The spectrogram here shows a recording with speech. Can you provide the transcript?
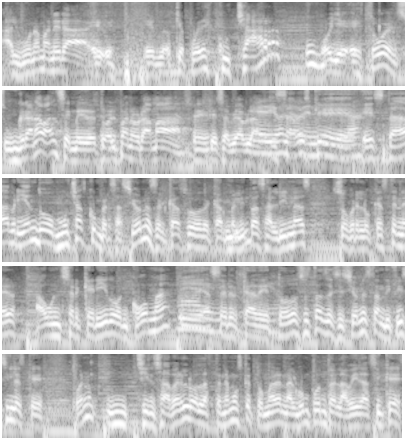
alguna manera eh, eh, que puede escuchar, oye, esto es un gran avance en medio de todo el panorama que se había hablado. Y sabes que está abriendo muchas conversaciones el caso de Carmelita Salinas sobre lo que es tener a un ser querido en coma y acerca de todas estas decisiones tan difíciles que, bueno, sin saberlo las tenemos que tomar en algún punto de la vida. Así que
